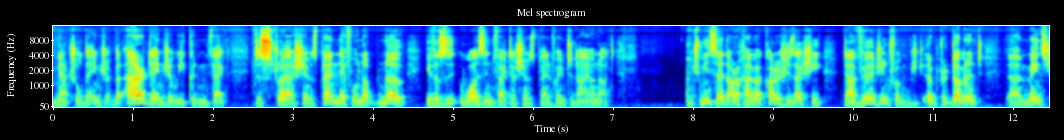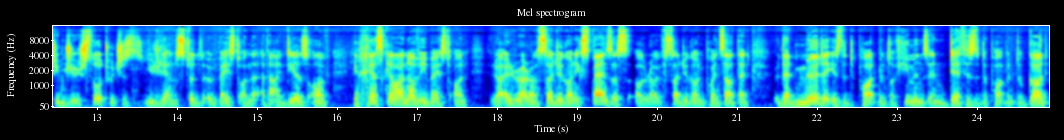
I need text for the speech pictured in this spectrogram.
natural danger. But our danger, we could in fact destroy Hashem's plan, therefore not know if this was in fact Hashem's plan for him to die or not which means that the Ohr HaChaim HaKadosh is actually diverging from a predominant uh, mainstream Jewish thought, which is usually understood based on the, the ideas of Yecheskel Hanavi, based on Rav Saadia Gaon expands this, or Rav Saadia Gaon points out that that murder is the department of humans and death is the department of God,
